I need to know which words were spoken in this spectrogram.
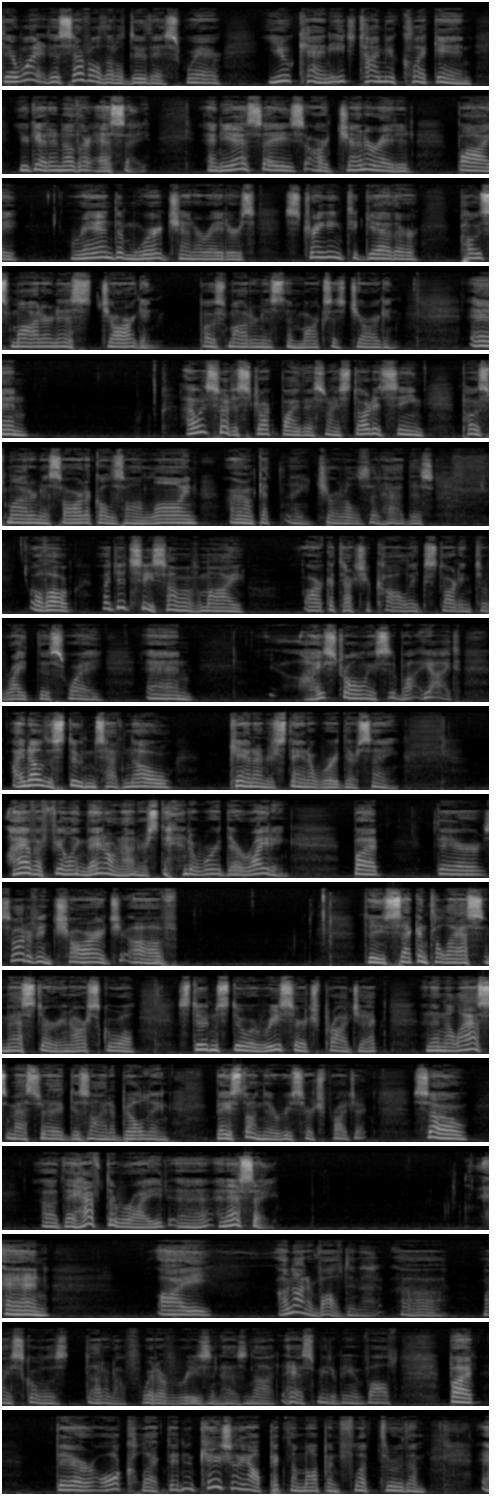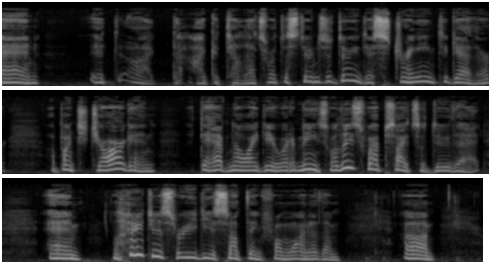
there one, there's several that'll do this where you can each time you click in, you get another essay, and the essays are generated by random word generators stringing together postmodernist jargon, postmodernist and Marxist jargon. And I was sort of struck by this when I started seeing postmodernist articles online. I don't get any journals that had this. Although I did see some of my architecture colleagues starting to write this way. And I strongly I, I know the students have no, can't understand a word they're saying. I have a feeling they don't understand a word they're writing, but they're sort of in charge of the second to last semester in our school. Students do a research project, and in the last semester, they design a building based on their research project. So uh, they have to write uh, an essay. And I, I'm not involved in that. Uh, my school is, I don't know, for whatever reason, has not asked me to be involved. But they're all collected, and occasionally I'll pick them up and flip through them. And it, uh, I could tell that's what the students are doing, just stringing together a bunch of jargon that they have no idea what it means. Well, these websites will do that. And let me just read you something from one of them. Um,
